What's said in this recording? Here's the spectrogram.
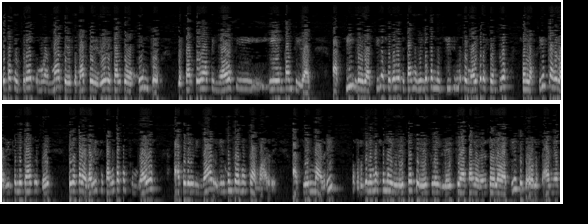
esta cultura de tomar mate, de tomar té, de estar todos juntos, de estar todos apiñados y, en cantidad. Aquí, desde aquí, nosotros lo que estamos viendo con muchísimo temor, por ejemplo, son las fiestas de la Virgen de Guadalupe, que los paraguayos estamos acostumbrados a peregrinar ir junto a nuestra madre. Aquí en Madrid, nosotros tenemos una iglesia que es la iglesia San Lorenzo de la Batía, que todos los años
